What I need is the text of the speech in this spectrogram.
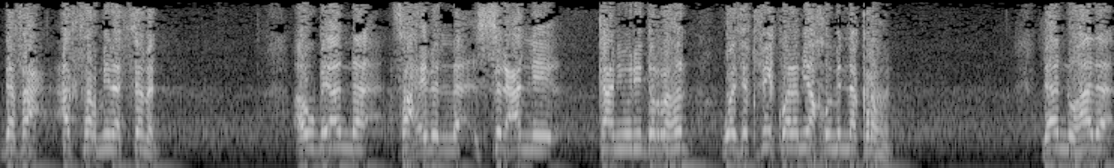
دفع أكثر من الثمن أو بأن صاحب السلعة اللي كان يريد الرهن وثق فيك ولم يأخذ منك رهن. لأنه هذا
